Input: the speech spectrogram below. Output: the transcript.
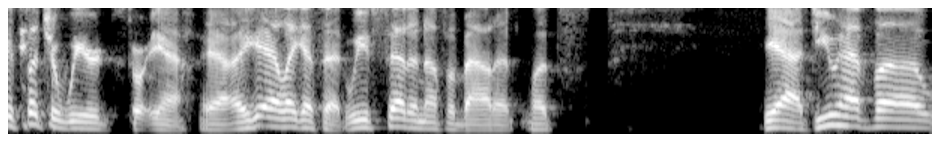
it's such a weird story. Yeah, yeah. Yeah, Like I said, we've said enough about it. Let's. Yeah. Do you have uh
